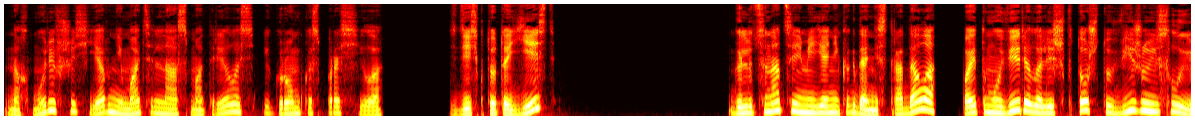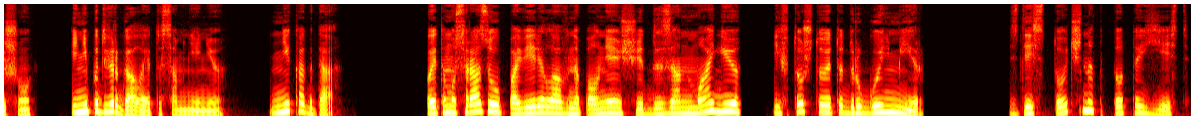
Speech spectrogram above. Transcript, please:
Нахмурившись, я внимательно осмотрелась и громко спросила. «Здесь кто-то есть?» Галлюцинациями я никогда не страдала, поэтому верила лишь в то, что вижу и слышу, и не подвергала это сомнению. Никогда. Поэтому сразу поверила в наполняющую Дезан магию и в то, что это другой мир. Здесь точно кто-то есть.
